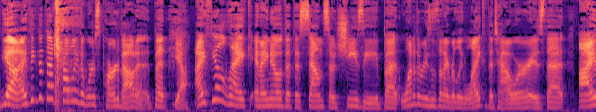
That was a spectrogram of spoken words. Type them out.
Yeah, I think that that's probably the worst part about it. But Yeah. I feel like, and I know that this sounds so cheesy, but one of the reasons that I really like the tower is that I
